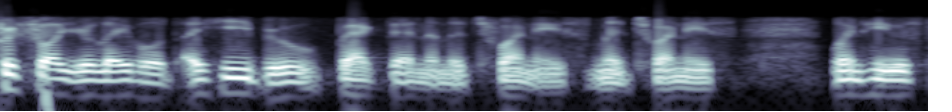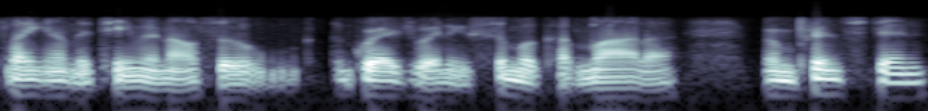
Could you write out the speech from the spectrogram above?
first of all, you're labeled a Hebrew back then in the 20s, mid 20s, when he was playing on the team and also graduating summa cum laude from Princeton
